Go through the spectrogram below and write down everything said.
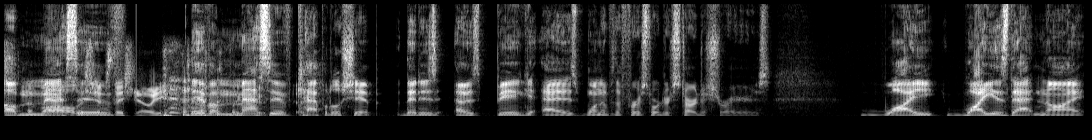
a massive. The they show you. they have a massive capital ship that is as big as one of the First Order Star Destroyers. Why? Why is that not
